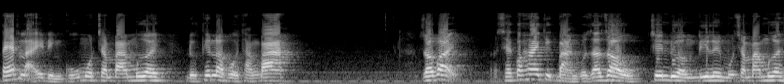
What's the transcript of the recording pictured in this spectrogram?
test lại đỉnh cũ 130 được thiết lập hồi tháng 3 do vậy sẽ có hai kịch bản của giá dầu trên đường đi lên 130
